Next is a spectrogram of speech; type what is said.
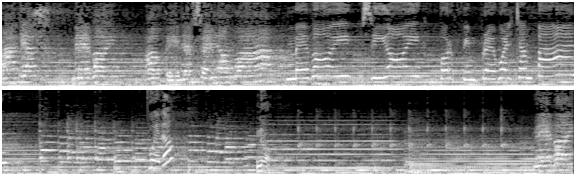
Adiós, me voy a oír el señor Juan. Me voy si hoy por fin pruebo el champán. ¿Puedo? No, Me voy,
